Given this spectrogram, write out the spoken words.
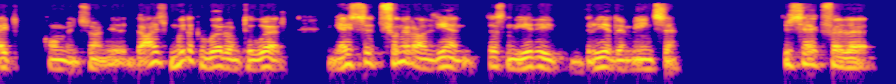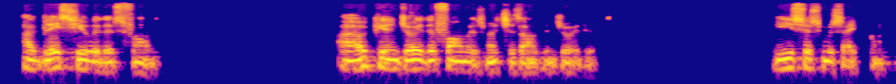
uitkom en so. Daai is moeilike woorde om te hoor. En jy sit vinger alleen tussen hierdie brede mense. Jy sê ek vir hulle I bless you with this farm. I hope you enjoy the farm as much as I've enjoyed it. Jesus moet uitkom.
